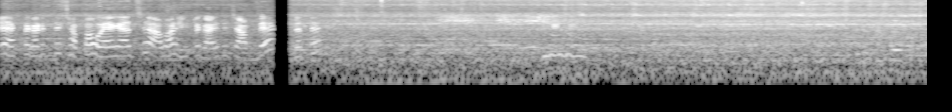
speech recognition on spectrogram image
এ একটা গাড়িতে চাপা হয়ে গেছে আবার একটা গাড়িতে চাপবে এটাতে। Thank নীল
